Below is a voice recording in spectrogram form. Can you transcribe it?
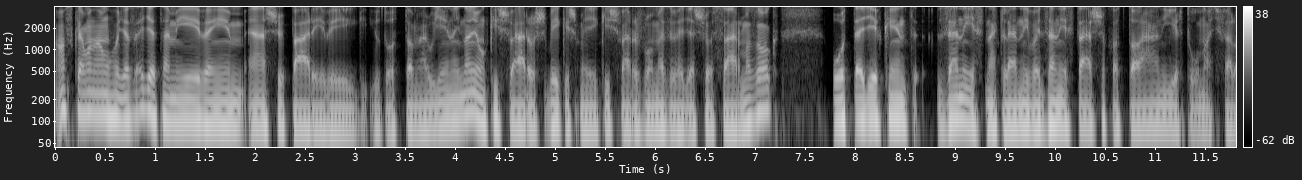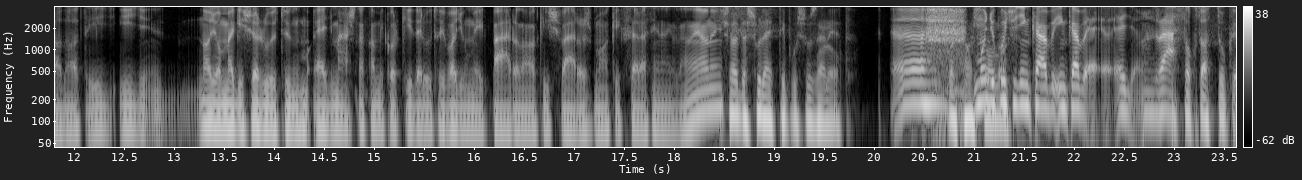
azt kell mondanom, hogy az egyetemi éveim első pár évéig jutottam el. Ugye én egy nagyon kisváros, Békés megyei kisvárosból, Mezőhegyesről származok. Ott egyébként zenésznek lenni, vagy zenésztársakat találni írtó nagy feladat. Így, így nagyon meg is örültünk egymásnak, amikor kiderült, hogy vagyunk még páran a kisvárosban, akik szeretnének zenélni. És ráadásul egy típusú zenét. Mondjuk úgy, hogy inkább, inkább egy, rászoktattuk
